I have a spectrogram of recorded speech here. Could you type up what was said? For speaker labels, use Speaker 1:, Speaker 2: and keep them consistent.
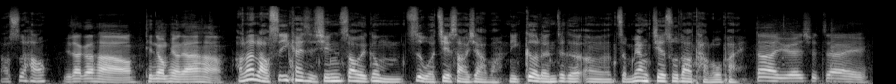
Speaker 1: 老师好，
Speaker 2: 李大哥好，听众朋友大家好。
Speaker 1: 好，那老师一开始先稍微跟我们自我介绍一下吧。你个人这个呃，怎么样接触到塔罗牌？
Speaker 2: 大约是在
